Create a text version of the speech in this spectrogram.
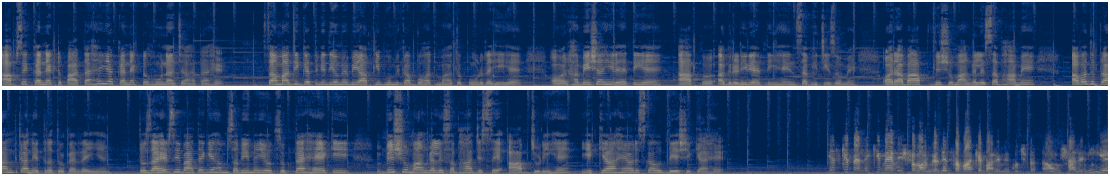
आपसे कनेक्ट पाता है या कनेक्ट होना चाहता है। सामाजिक गतिविधियों में भी आपकी भूमिका बहुत महत्वपूर्ण रही है और हमेशा ही रहती है। आप अग्रणी रहती हैं इन सभी चीज़ों में। और अब आप विश्व मांगल्य सभा में अवध प्रांत का नेतृत्व कर रही हैं। तो ज़ाहिर सी बात है कि हम सभी में ये उत्सुकता है कि विश्व मांगल्य सभा जिससे आप जुड़ी हैं, ये क्या है और इसका उद्देश्य क्या है? इसके पहले कि मैं विश्व मांगल्य सभा के बारे में कुछ बताऊँ, शालिनी, ये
